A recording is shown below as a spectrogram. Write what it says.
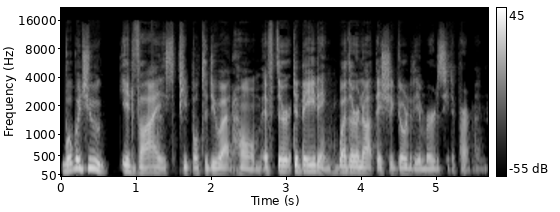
What would you advise people to do at home if they're debating whether or not they should go to the emergency department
